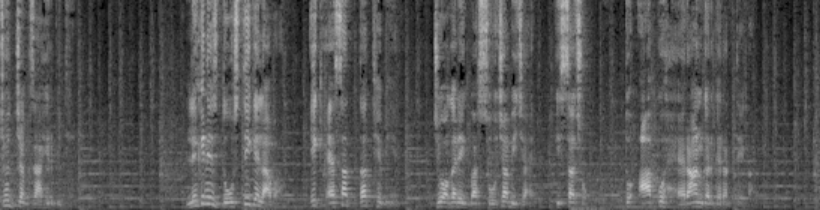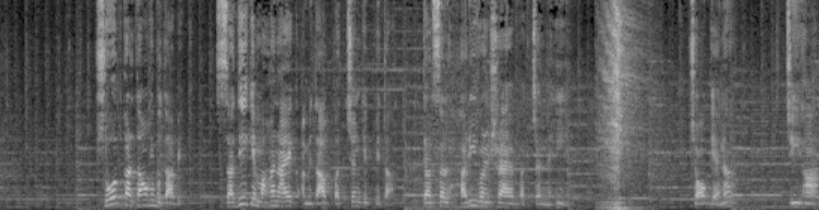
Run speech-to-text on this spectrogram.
जो जग ज़ाहिर भी थी। लेकिन इस दोस्ती के अलावा एक ऐसा तथ्य भी है, जो अगर एक बार सोचा भी जाए कि सच हो तो आपको हैरान करके रख देगा। शोधकर्ताओं के मुताबिक, सदी के महानायक अमिताभ बच्चन के पिता, दरअसल हरिवंश राय बच्चन नहीं है। चौक गए ना? जी हाँ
